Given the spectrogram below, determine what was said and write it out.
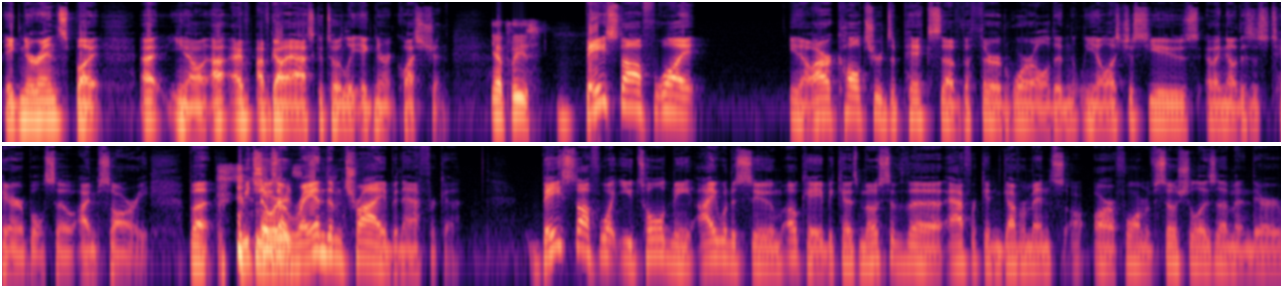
ignorance, but uh, you know, I, I've I've got to ask a totally ignorant question. Yeah, please. Based off what you know our culture depicts of the third world. And you know let's just use and i know this is terrible so i'm sorry but we choose no a random tribe in africa. Based off what you told me i would assume okay because most of the african governments are a form of socialism and they're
